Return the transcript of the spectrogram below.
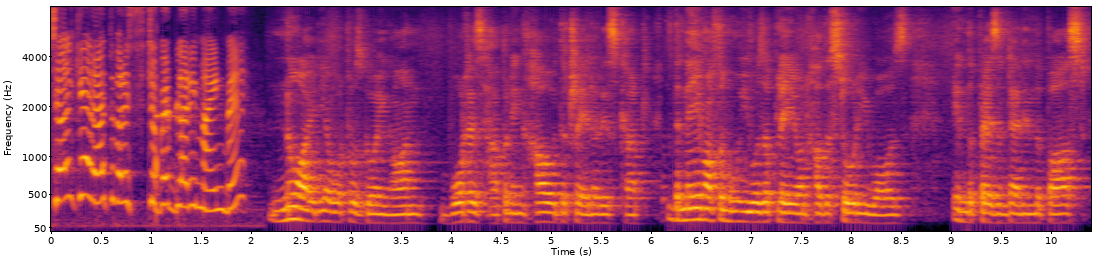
चल क्या रहा है तुम्हारे stupid bloody mind में? No idea what was going on, what is happening, how the trailer is cut. The name of the movie was a play on how the story was in the present and in the past.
